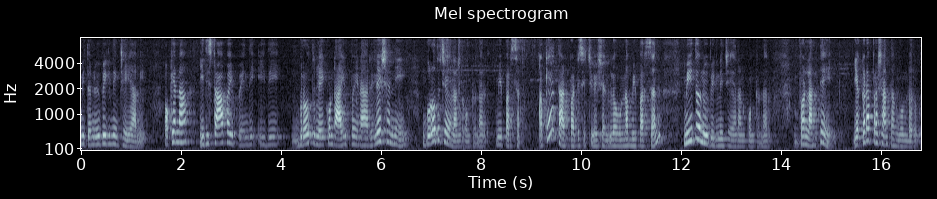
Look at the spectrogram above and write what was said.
మీతో న్యూ బిగినింగ్ చేయాలి ఓకేనా? ఇది స్టాప్ అయిపోయింది ఇది గ్రోత్ లేకుండా ఆగిపోయిన రిలేషన్ని గ్రోత్ చేయాలనుకుంటున్నారు మీ పర్సన్ ఓకే? థర్డ్ పార్టీ సిచ్యువేషన్లో ఉన్న మీ పర్సన్ మీతో న్యూ బిగినింగ్ చేయాలనుకుంటున్నారు. వాళ్ళు అంతే ఎక్కడ ప్రశాంతంగా ఉండరు.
